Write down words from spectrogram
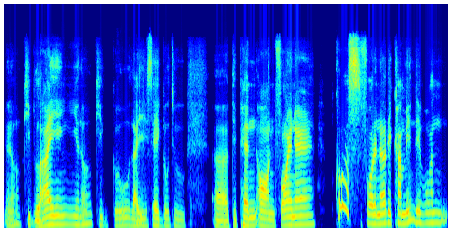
you know, keep lying, you know, keep go, like you say, go to uh, depend on foreigner. Of course, foreigner, they come in, they want,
